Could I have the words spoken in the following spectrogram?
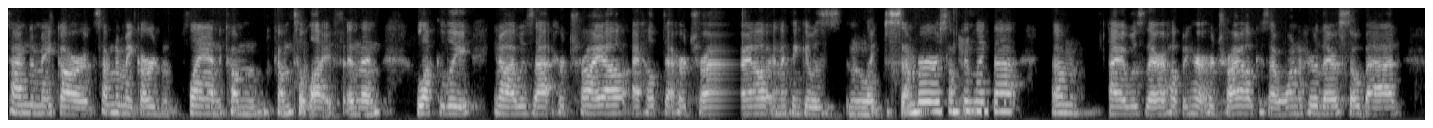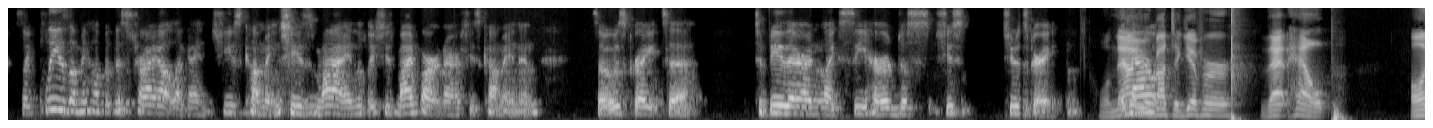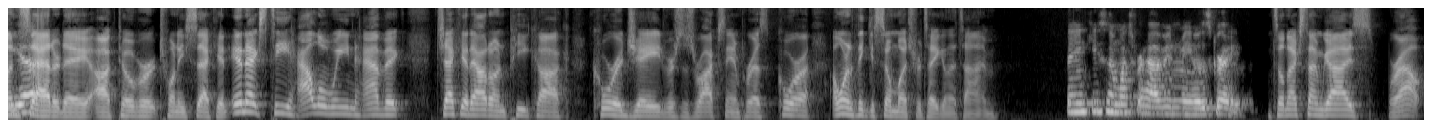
time to make our it's time to make our plan come come to life. And then luckily, you know, I was at her tryout. I helped at her tryout, and I think it was in like December or something like that. Um, I was there helping her at her tryout because I wanted her there so bad. It's like, please let me help at this tryout. Like, I, she's coming. She's mine. Like, she's my partner. She's coming. And so it was great to to be there and like see her. Just she's she was great. Well, now, now you're about to give her that help on yep. Saturday, October 22nd. NXT Halloween Havoc. Check it out on Peacock. Cora Jade versus Roxanne Perez. Cora, I want to thank you so much for taking the time. Thank you so much for having me. It was great. Until next time, guys, we're out.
